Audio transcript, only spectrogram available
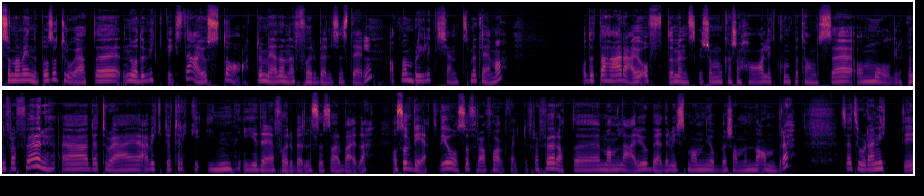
Som jeg var inne på, så tror jeg at eh, noe av det viktigste er å starte med denne forberedelsesdelen. At man blir litt kjent med temaet. Og dette her er jo ofte mennesker som kanskje har litt kompetanse om målgruppen fra før. Eh, det tror jeg er viktig å trekke inn i det forberedelsesarbeidet. Og så vet vi jo også fra fagfeltet fra før at eh, man lærer jo bedre hvis man jobber sammen med andre. Så jeg tror det er nyttig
